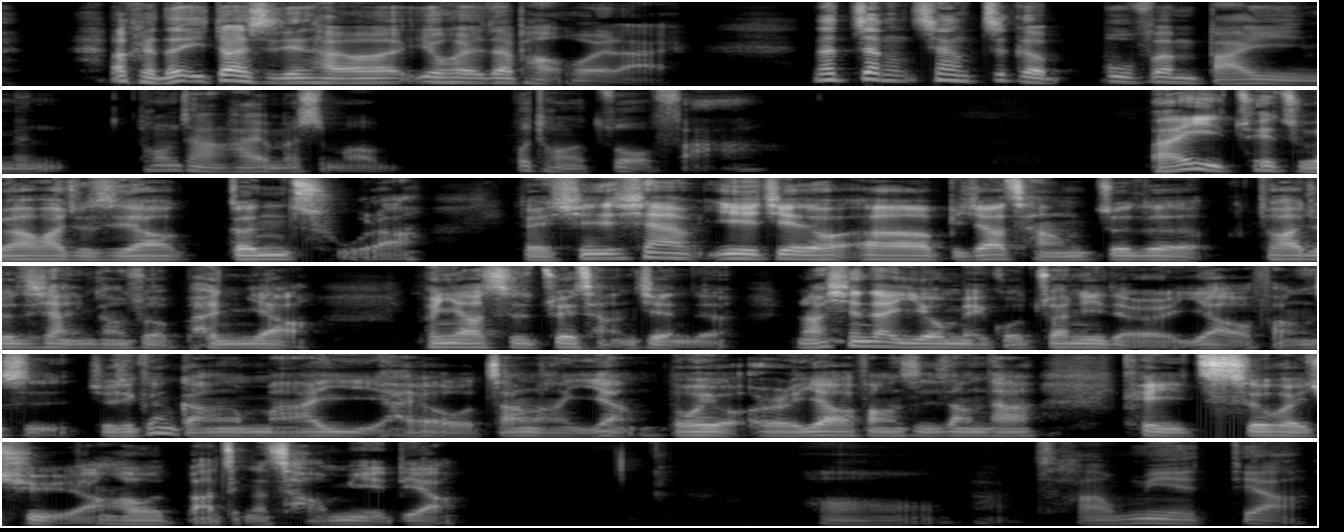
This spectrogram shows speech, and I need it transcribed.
那可能一段时间，它又又会再跑回来。那这样像这个部分白蚁，你们通常还有没有什么不同的做法？白蚁最主要的话就是要根除了。对，其实现在业界的呃比较常做的话，就是像你刚刚说的喷药。喷药是最常见的，然后现在也有美国专利的饵药方式，就是跟刚刚蚂蚁还有蟑螂一样，都有饵药方式，让它可以吃回去，然后把整个巢灭掉。哦，把巢灭掉，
